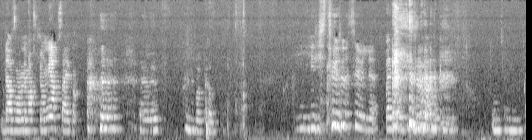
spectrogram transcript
Biraz animasyonu yapsaydım. evet. Hadi bakalım. söyle söyle. Ben de İnce ince.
